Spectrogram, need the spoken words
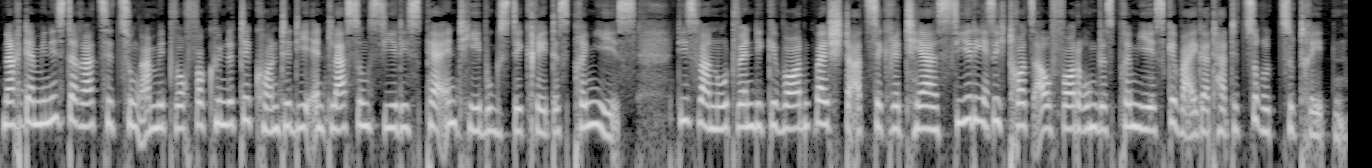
Nach der Ministerratssitzung am Mittwoch verkündete Conte die Entlassung Siris per Enthebungsdekret des Premiers. Dies war notwendig geworden, weil Staatssekretär Siri sich trotz Aufforderung des Premiers geweigert hatte, zurückzutreten.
